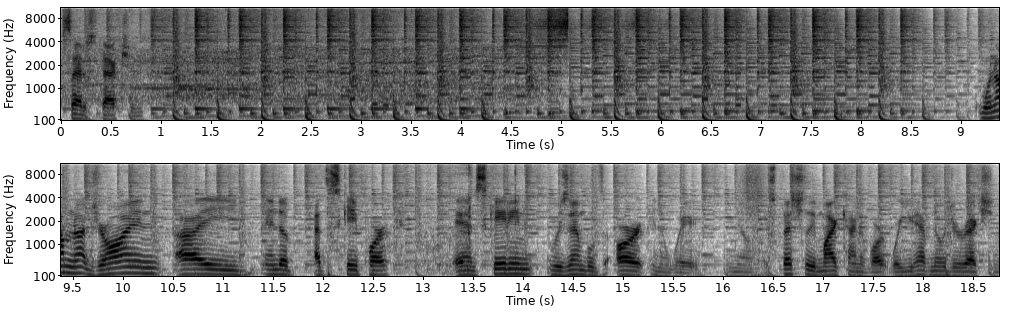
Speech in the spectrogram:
satisfaction. When I'm not drawing, I end up at the skate park. And skating resembles art in a way, you know, especially my kind of art where you have no direction.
